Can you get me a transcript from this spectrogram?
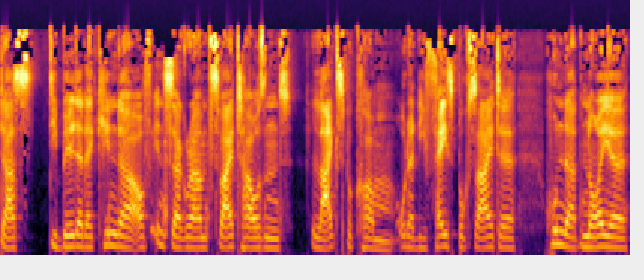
dass die Bilder der Kinder auf Instagram 2000 Likes bekommen oder die Facebook-Seite 100 neue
